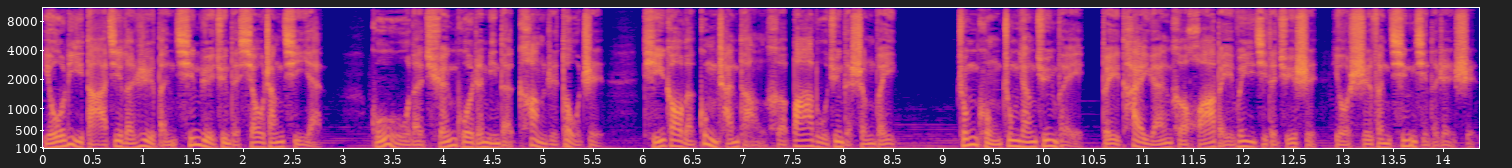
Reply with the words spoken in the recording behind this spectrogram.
有力打击了日本侵略军的嚣张气焰。”鼓舞了全国人民的抗日斗志，提高了共产党和八路军的声威。中共中央军委对太原和华北危急的局势有十分清醒的认识。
